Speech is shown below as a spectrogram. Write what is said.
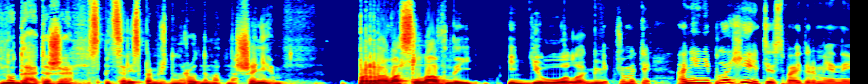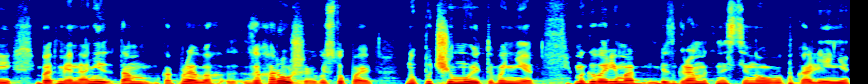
ну да, это же специалист по международным отношениям. Православный идеолог. И причем эти, они неплохие, эти спайдермены и бэтмены. Они там, как правило, за хорошее выступают. Но почему этого нет? Мы говорим о безграмотности нового поколения.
